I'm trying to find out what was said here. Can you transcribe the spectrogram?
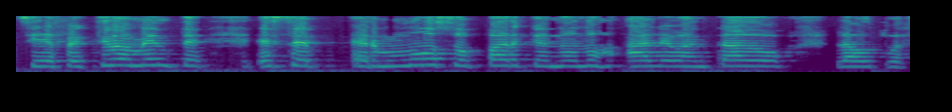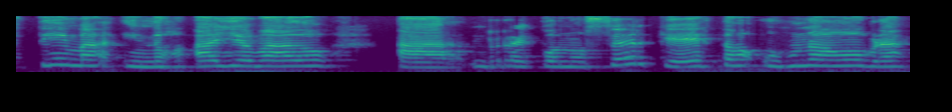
si efectivamente ese hermoso parque no nos ha levantado la autoestima y nos ha llevado a reconocer que esta es una obra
